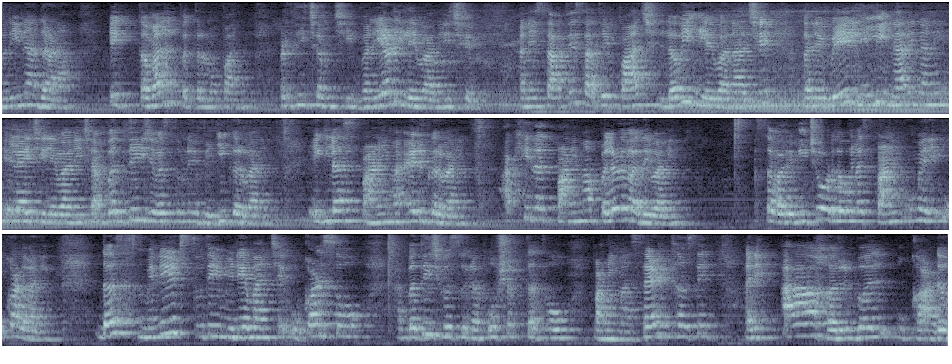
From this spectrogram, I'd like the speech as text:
મરીના દાણા એક તમાલપત્રનું પાન, અડધી ચમચી વરિયાળી લેવાની છે અને સાથે સાથે પાંચ લવિંગ લેવાના છે અને બે લીલી નાની નાની એલાયચી લેવાની છે. આ બધી જ વસ્તુને ભેગી કરવાની, એક ગ્લાસ પાણીમાં એડ કરવાની, આખી રાત પાણીમાં પલળવા દેવાની, સવારે બીજો અડધો ગ્લાસ પાણી ઉમેરી ઉકાળવાની. દસ મિનિટ સુધી મીડિયમ આંચે ઉકાળશો. આ બધી જ વસ્તુના પોષક તત્વો પાણીમાં સેટ થશે અને આ હર્બલ ઉકાળો.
